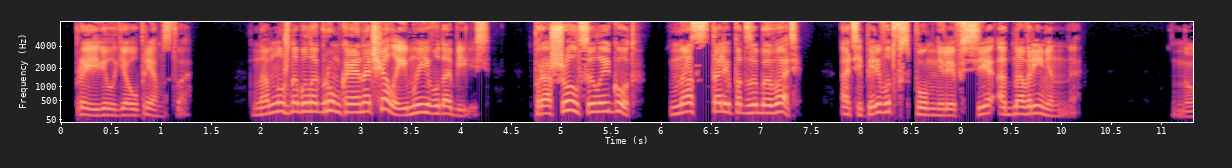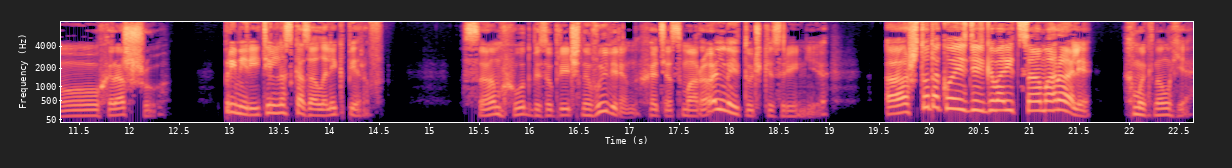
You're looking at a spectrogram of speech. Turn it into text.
— проявил я упрямство. «Нам нужно было громкое начало, и мы его добились. Прошел целый год, нас стали подзабывать, а теперь вот вспомнили все одновременно». «Ну, хорошо», — примирительно сказал Олег Перов. Сам ход безупречно выверен, хотя с моральной точки зрения... «А что такое здесь говорится о морали?» — хмыкнул я.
